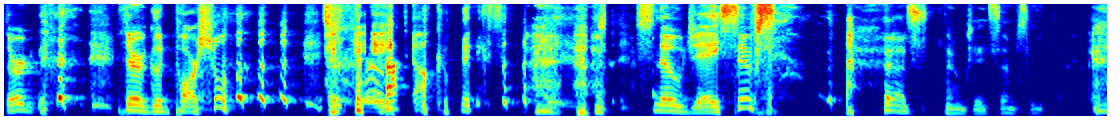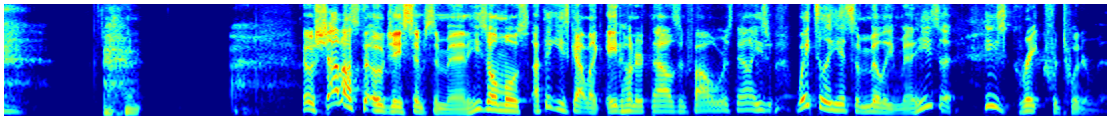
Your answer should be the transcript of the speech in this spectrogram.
third, third good partial, aka Talcum Mix. Snow J Simpson. That's OJ Simpson. Yo, shout outs to OJ Simpson, man. He's almost, I think he's got like 800,000 followers now. He's wait till he hits a milli, man. He's a he's great for Twitter, man.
